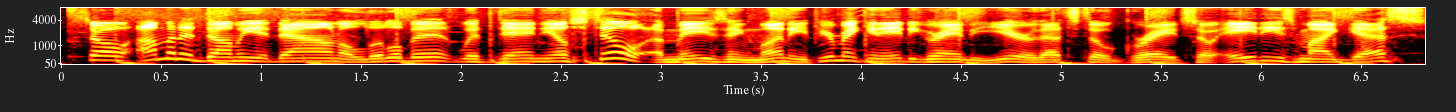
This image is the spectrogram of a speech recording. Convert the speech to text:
So I'm going to dummy it down a little bit with Danielle. Still amazing money. If you're making 80 grand a year, that's still great. So 80 is my guess.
